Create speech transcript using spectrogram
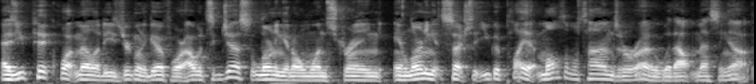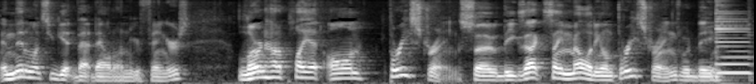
as you pick what melodies you're going to go for, I would suggest learning it on one string and learning it such that you could play it multiple times in a row without messing up. And then once you get that down on your fingers, learn how to play it on three strings. So the exact same melody on three strings would be. And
